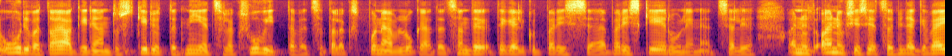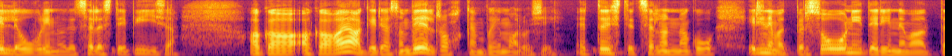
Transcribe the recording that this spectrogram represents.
uurivat ajakirjandust kirjutad nii, et see oleks huvitav, et seda oleks põnev lugeda, et see on te tegelikult päris, päris keeruline, et seal ainult, ainuüksi see, et sa oled midagi välja uurinud, et sellest ei piisa. aga, aga ajakirjas on veel rohkem võimalusi, et tõesti, et seal on nagu erinevad persoonid, erinevad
